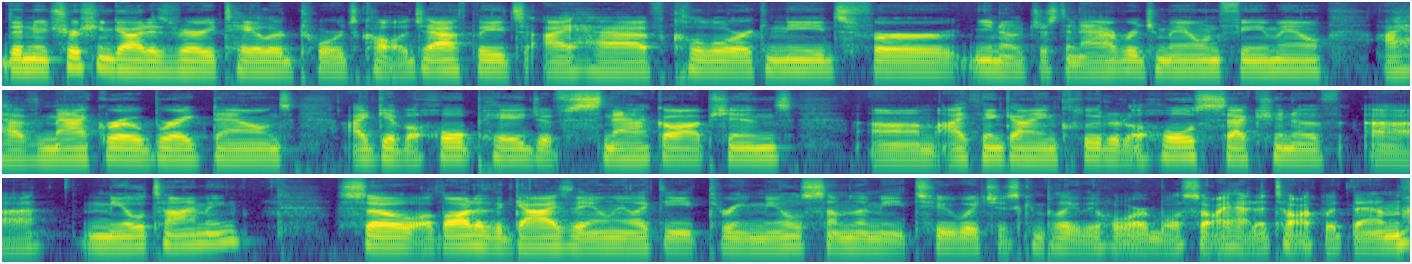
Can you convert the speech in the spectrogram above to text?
the nutrition guide is very tailored towards college athletes. I have caloric needs for, you know, just an average male and female. I have macro breakdowns. I give a whole page of snack options. Um, I think I included a whole section of uh, meal timing. So a lot of the guys they only like to eat three meals. Some of them eat two, which is completely horrible. So I had to talk with them.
